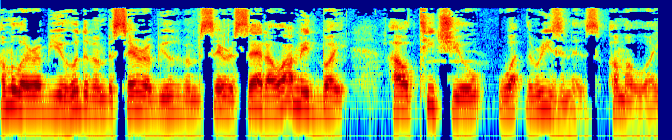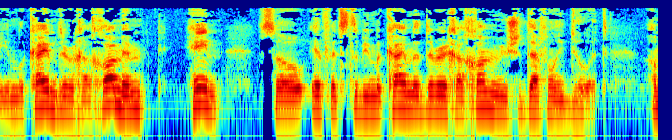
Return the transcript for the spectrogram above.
Amalei Rabbi Yehuda ben Beser, Rabbi Yehuda ben Beser said, Allah made by, I'll teach you what the reason is. Amalei im l'kayim derech So if it's to be Mekayim the derech hachamim, you should definitely do it. The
